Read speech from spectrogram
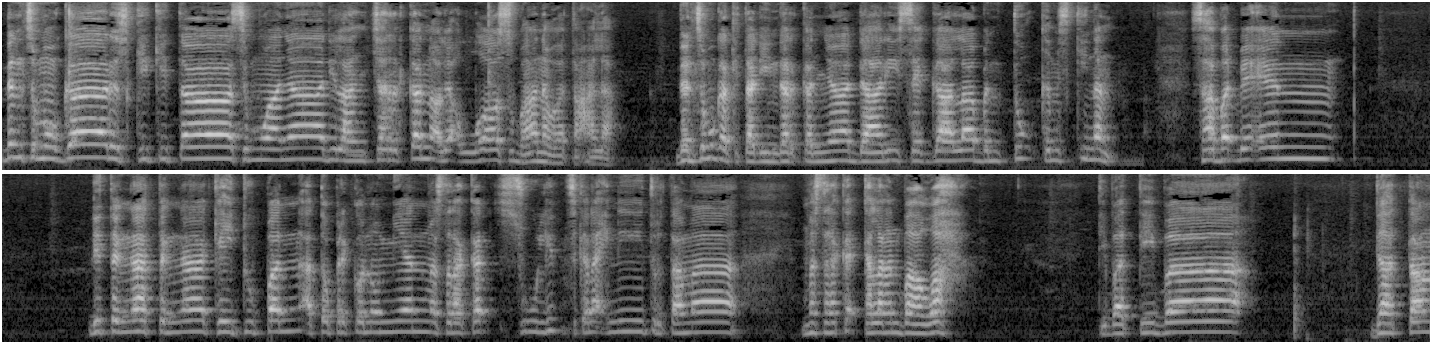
Dan semoga rezeki kita semuanya dilancarkan oleh Allah Subhanahu wa taala. Dan semoga kita dihindarkannya dari segala bentuk kemiskinan. Sahabat BN, di tengah-tengah kehidupan atau perekonomian masyarakat sulit sekarang ini, terutama masyarakat kalangan bawah, tiba-tiba datang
